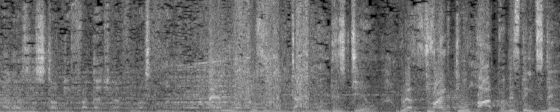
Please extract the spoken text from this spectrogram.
How does it stop the fact that you have lost money? I am not losing a dime on this deal. We tried too hard for this thing today.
